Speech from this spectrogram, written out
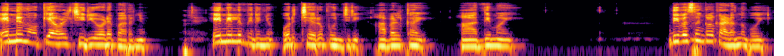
എന്നെ നോക്കി അവൾ ചിരിയോടെ പറഞ്ഞു. എന്നിലും വിരിഞ്ഞു ഒരു ചെറു പുഞ്ചിരി അവൾക്കായി ആദ്യമായി. ദിവസങ്ങൾ കടന്നുപോയി.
